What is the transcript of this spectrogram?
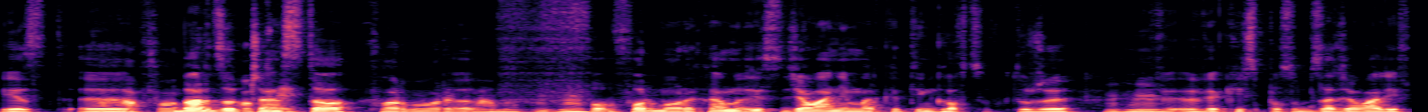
jest e, Aha, fo- bardzo okej. często Formą reklamy. Mhm. fo, formą reklamy jest działanie marketingowców, którzy Mhm. w, w jakiś sposób zadziałali w, e,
